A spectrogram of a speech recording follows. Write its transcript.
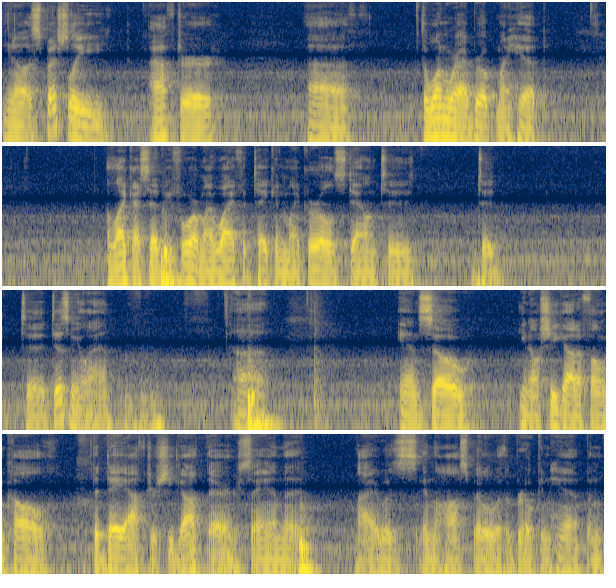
you know, especially after uh, the one where I broke my hip, like I said before, my wife had taken my girls down to to to Disneyland, uh, and so you know she got a phone call the day after she got there saying that I was in the hospital with a broken hip, and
